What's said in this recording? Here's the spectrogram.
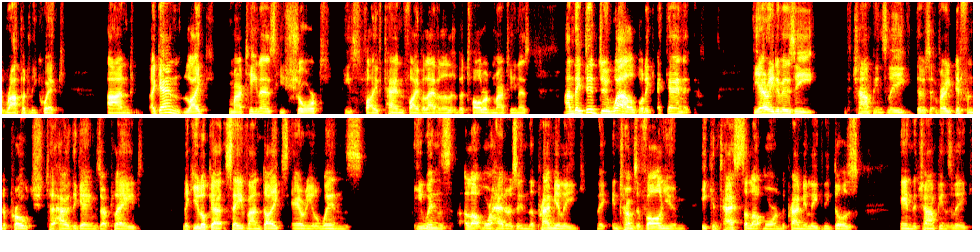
rapidly quick, and again, like Martinez, he's short. He's 5'10", 5'11", a little bit taller than Martinez. And they did do well, but again, the Eredivisie, the Champions League, there's a very different approach to how the games are played. Like you look at, say, Van Dijk's aerial wins, he wins a lot more headers in the Premier League like, in terms of volume. He contests a lot more in the Premier League than he does in the Champions League.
